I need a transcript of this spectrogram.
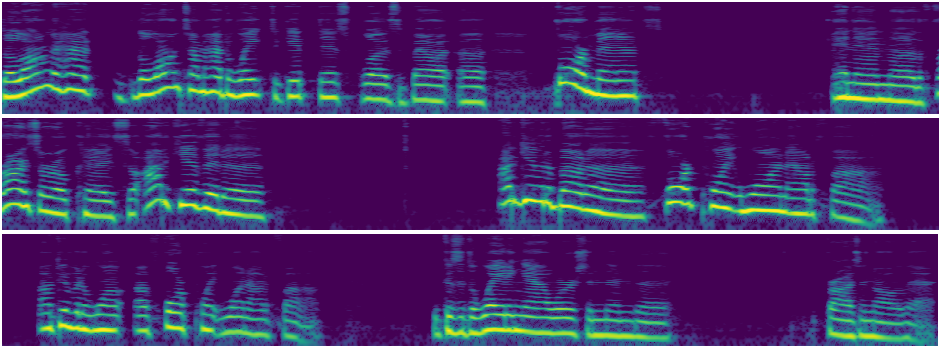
the long I had the long time I had to wait to get this was about uh four minutes. And then uh, the fries are okay, so I'd give it a I'd give it about a 4.1 out of 5. I'll give it a one a 4.1 out of 5 because of the waiting hours and then the fries and all that.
